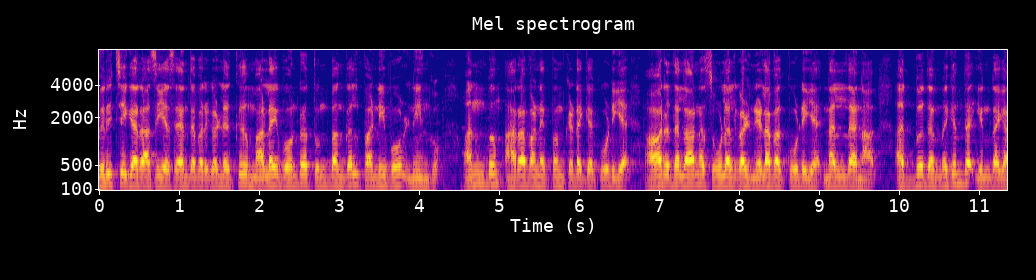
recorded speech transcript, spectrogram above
விருச்சிக ராசியை சேர்ந்தவர்களுக்கு மலை போன்ற துன்பங்கள் பனி போல் நீங்கும். அன்பும் அரவணைப்பும் கிடைக்கக்கூடிய ஆறுதலான சூழல்கள் நிலவக்கூடிய நல்ல நாள். அற்புதம் மிகுந்த இன்றைய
